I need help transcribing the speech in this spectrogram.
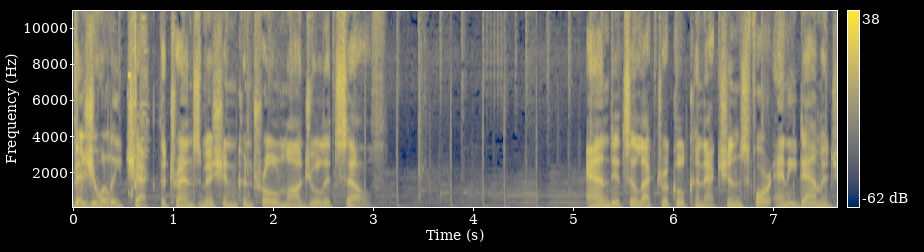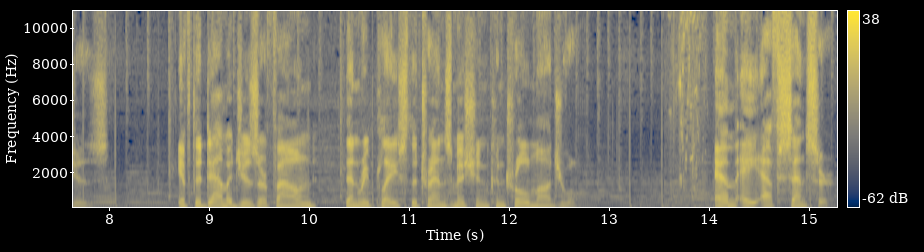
Visually check the transmission control module itself and its electrical connections for any damages. If the damages are found, then replace the transmission control module. MAF sensor.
